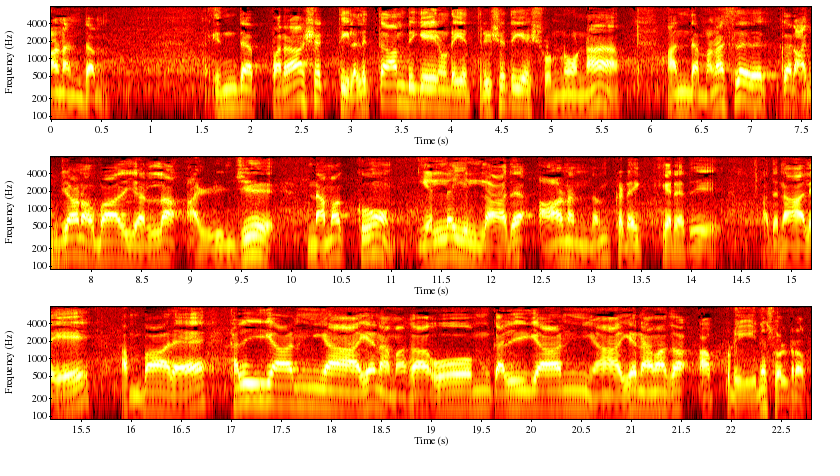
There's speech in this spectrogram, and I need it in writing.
ஆனந்தம். இந்த பராசக்தி லலிதாம்பிகையினுடைய திரிஷதையை சொன்னோன்னா அந்த மனசில் இருக்கிற அஜான உபாதியெல்லாம் அழிஞ்சு நமக்கும் எல்லை இல்லாத ஆனந்தம் கிடைக்கிறது. அதனாலே அம்பால கல்யாண்யாய நமகா ஓம் கல்யாண்யாய நமகா அப்படின்னு சொல்கிறோம்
